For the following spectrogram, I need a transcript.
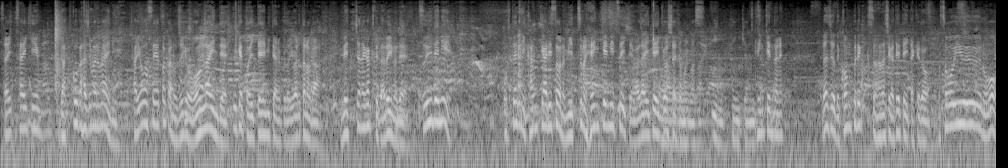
最最近学校が始まる前に多様性とかの授業をオンラインで受けといてみたいなことを言われたのがめっちゃ長くてだるいのでついでにお二人に関係ありそうな3つの偏見について話題提供したいと思います。いいね偏見に偏見だね。ラジオでコンプレックスの話が出ていたけどそういうのを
